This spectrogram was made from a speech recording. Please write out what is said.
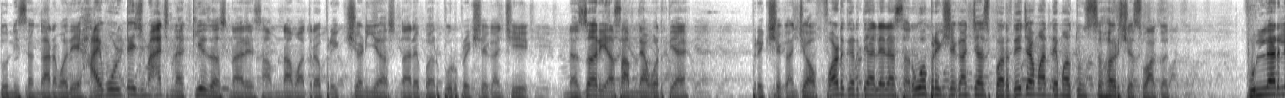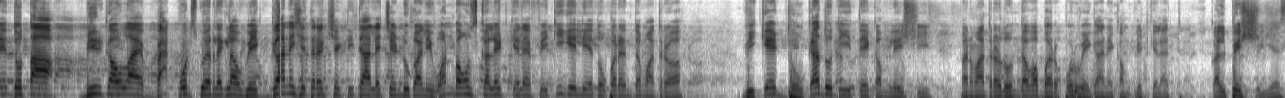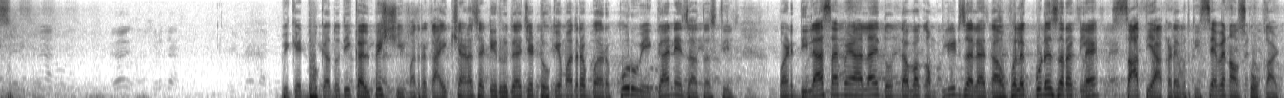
दोन्ही संघांमध्ये हाय व्होल्टेज मॅच नक्कीच असणार आहे. सामना मात्र प्रेक्षणीय असणार आहे. भरपूर प्रेक्षकांची नजर या सामन्यावरती आहे. प्रेक्षकांची अफाट गर्दी आलेल्या सर्व प्रेक्षकांच्या स्पर्धेच्या माध्यमातून सहर्ष स्वागत. फुल्लर लेन तो ता बिरकावलाय. Backward square लेगला. वेगाने क्षेत्ररक्षक तिथे आले. चेंडू खाली वन बाउन्स कलेक्ट केलाय. फेकी गेली आहे तोपर्यंत मात्र विकेट धोक्यात होती इथे कमलेशची. पण मात्र दोन धावा भरपूर वेगाने कंप्लीट केल्यात. कल्पेशची येस विकेट धोक्यात होती कल्पेशची. मात्र काही क्षणासाठी हृदयाचे ठोके मात्र भरपूर वेगाने जात असतील. पण दिलासा मिळालाय. दोन धावा कंप्लीट झाल्या. धावफलक पुढे सरकलाय. सात या आकड्यावरती. सेव्हन ऑन स्को कार्ड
